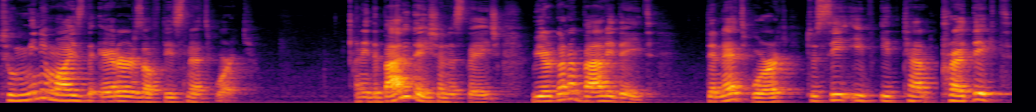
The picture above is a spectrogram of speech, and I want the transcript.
to minimize the errors of this network. And in the validation stage, we are going to validate the network to see if it can predict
